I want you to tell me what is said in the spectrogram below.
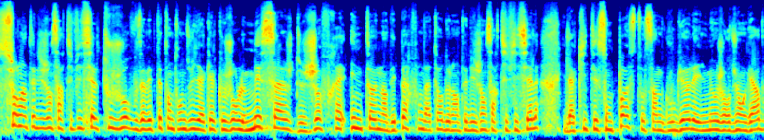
Sur l'intelligence artificielle, toujours, vous avez peut-être entendu il y a quelques jours le message de Geoffrey Hinton, un des pères fondateurs de l'intelligence artificielle. Il a quitté son poste au sein de Google et il met aujourd'hui en garde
